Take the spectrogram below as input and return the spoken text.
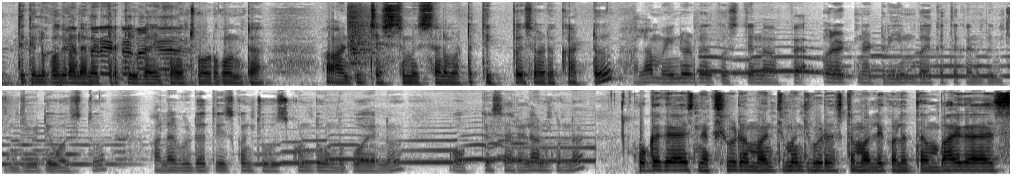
ఎత్తుకెళ్ళిపోతున్నాడు ఎలక్ట్రికల్ బైక్ అని చూడకుండా. ఆంటీ చెస్ట్ మిస్ అనమాట తిప్పేశాడు కట్ అలా మెయిన్ రోడ్ మీదకి వస్తే నా ఫేవరెట్ నా డ్రీమ్ బైక్ అయితే కనిపించింది జీటీ వస్తూ అలా వీడియో తీసుకొని చూసుకుంటూ ఉండిపోయాను. ఓకే సరేలే అనుకున్నా? ఓకే గాయస్ నెక్స్ట్ వీడియో మంచి మంచి వీడియో వస్తే మళ్ళీ కలుద్దాం. బాయ్ గాయస్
